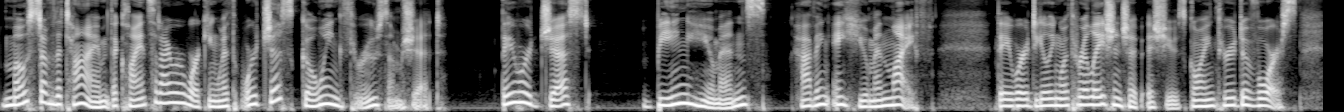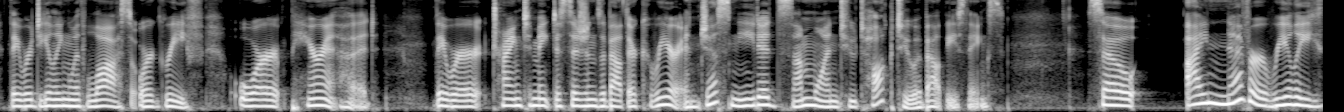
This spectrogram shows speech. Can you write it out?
most of the time, the clients that I were working with were just going through some shit. They were just being humans, having a human life. They were dealing with relationship issues, going through divorce. They were dealing with loss or grief or parenthood. They were trying to make decisions about their career and just needed someone to talk to about these things. So I never really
